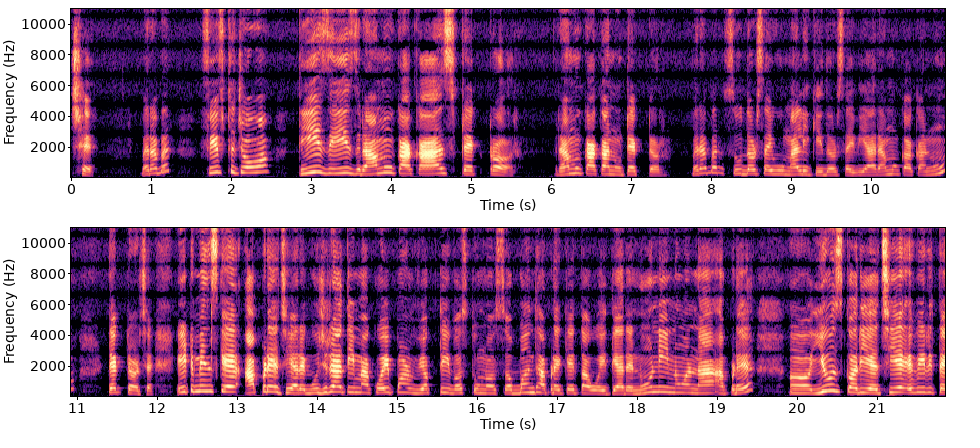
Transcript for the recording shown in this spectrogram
છે. બરાબર? ફિફ્થ જોવો. This is Ramu kaka's tractor Ramu કાકાનું ટ્રેક્ટર બરાબર? શું દર્શાવ્યું? માલિકી દર્શાવી. આ રામુ કાકાનું ટ્રેક્ટર છે. ઇટ મીન્સ કે આપણે જ્યારે ગુજરાતીમાં કોઈ પણ વ્યક્તિ વસ્તુનો સંબંધ આપણે કહેતા હોય ત્યારે નોની નોના આપણે યુઝ કરીએ છીએ. એવી રીતે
